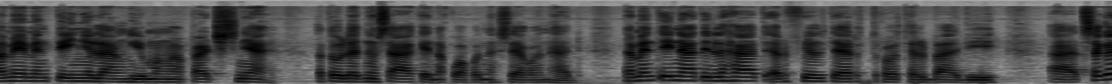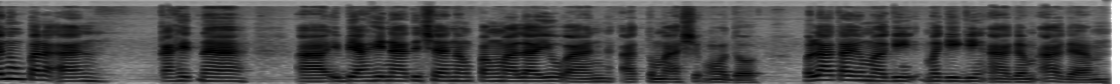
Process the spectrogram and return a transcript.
mame-maintain nyo lang yung mga parts niya. Katulad nung sa akin, nakuha ko na second hand. Na-maintain natin lahat, air filter, throttle body. At sa ganung paraan, kahit na ah, ibiyahin natin siya ng pangmalayuan at tumaas yung odo, wala tayong magi- magiging agam-agam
